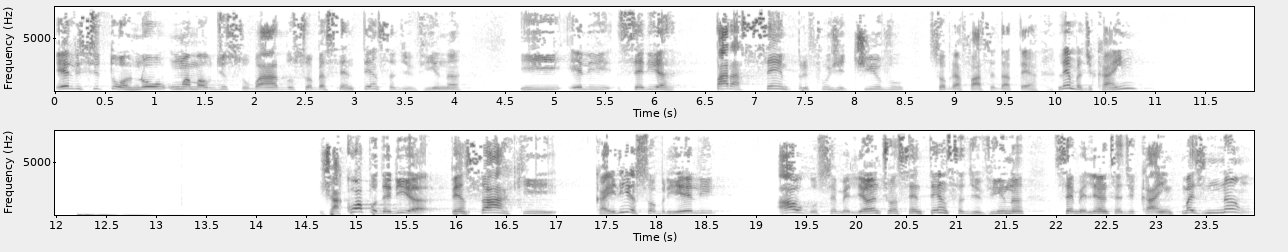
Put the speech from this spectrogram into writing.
ele se tornou um amaldiçoado sob a sentença divina e ele seria para sempre fugitivo sobre a face da terra. Lembra de Caim? Jacó poderia pensar que cairia sobre ele algo semelhante, uma sentença divina semelhante à de Caim, mas não.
